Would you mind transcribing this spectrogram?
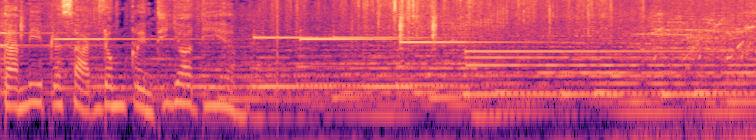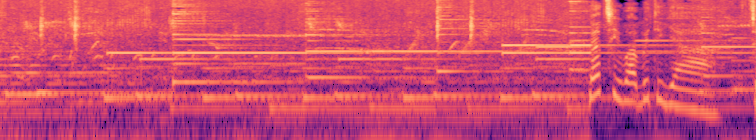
แต่มีประสาทดมกลิ่นที่ยอดเยี่ยม นักชีววิทยา โจ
